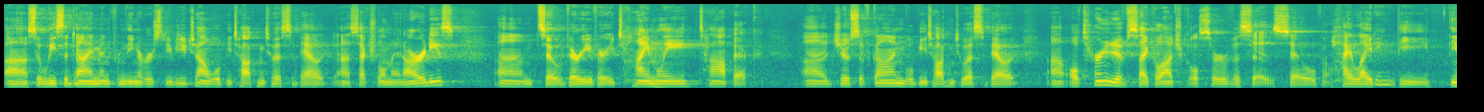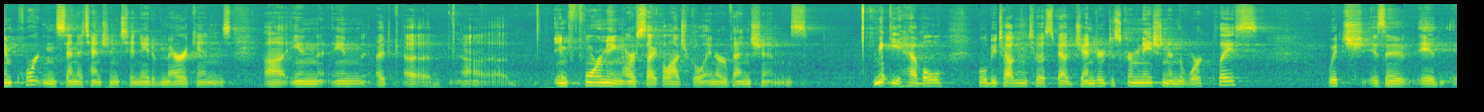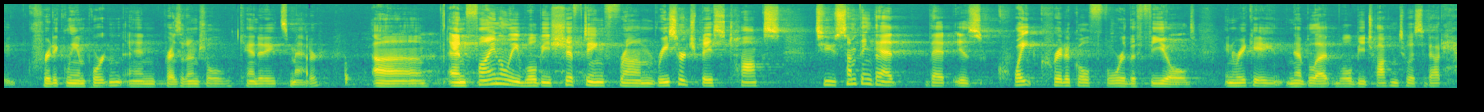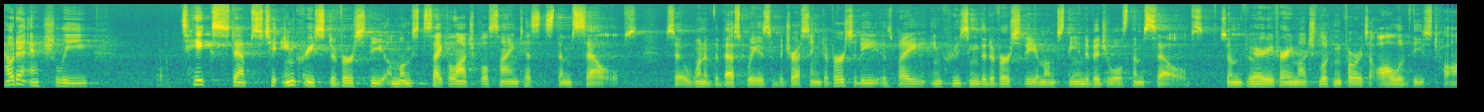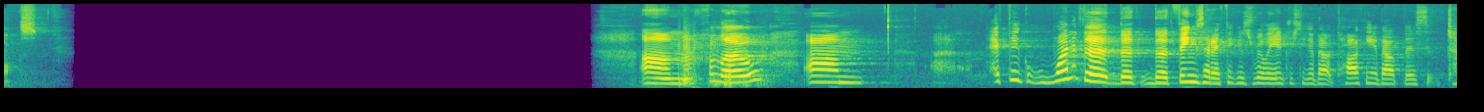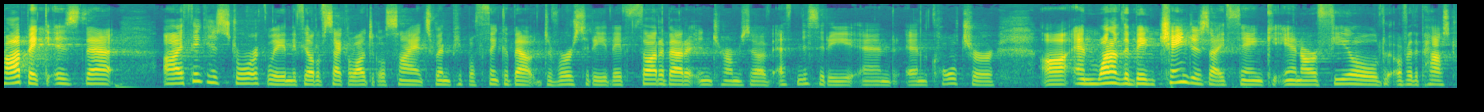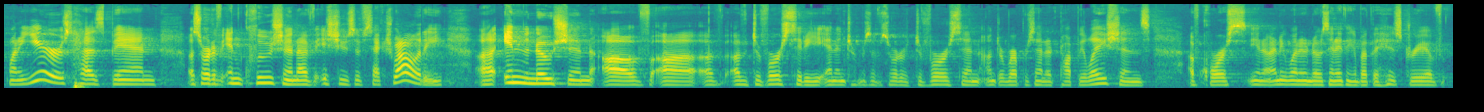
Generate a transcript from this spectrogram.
Uh, so Lisa Diamond from the University of Utah will be talking to us about uh, sexual minorities. Um, so very, very timely topic. Uh, Joseph Gone will be talking to us about uh, alternative psychological services, so highlighting the, the importance and attention to Native Americans uh, in, in uh, informing our psychological interventions. Mikki Hebl will be talking to us about gender discrimination in the workplace which is a, a critically important and presidential candidates matter. Uh, and finally, we'll be shifting from research-based talks to something that, that is quite critical for the field. Enrique Neblett will be talking to us about how to actually take steps to increase diversity amongst psychological scientists themselves. So one of the best ways of addressing diversity is by increasing the diversity amongst the individuals themselves. So I'm very, very much looking forward to all of these talks. Um, hello. Um, I think one of the, the, the things that I think is really interesting about talking about this topic is that I think historically in the field of psychological science, when people think about diversity, they've thought about it in terms of ethnicity and, and culture. Uh, and one of the big changes, I think, in our field over the past 20 years has been a sort of inclusion of issues of sexuality uh, in the notion of, uh, of, of, diversity and in terms of sort of diverse and underrepresented populations. Of course, you know, anyone who knows anything about the history of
